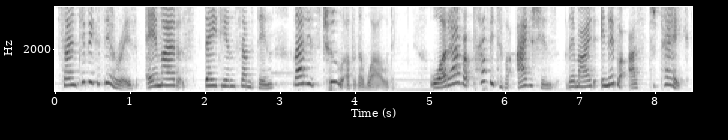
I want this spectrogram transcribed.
scientific theories aim at stating something that is true of the world, whatever profitable actions they might enable us to take.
